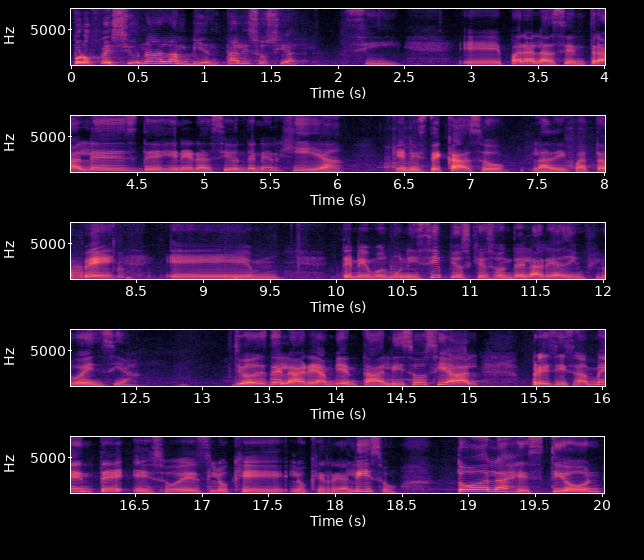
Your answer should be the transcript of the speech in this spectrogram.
profesional, ambiental y social? Sí, eh, para las centrales de generación de energía, en este caso la de Guatapé, eh, tenemos municipios que son del área de influencia. Yo desde el área ambiental y social, precisamente eso es lo que, lo que realizo. Toda la gestión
